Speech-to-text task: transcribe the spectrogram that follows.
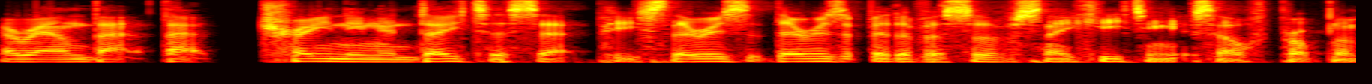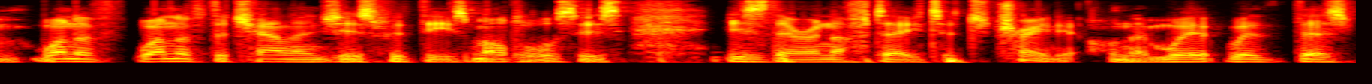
around that that training and data set piece. There is there is a bit of a sort of snake eating itself problem. One of one of the challenges with these models is is there enough data data to train it on. And we're, we're, there's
